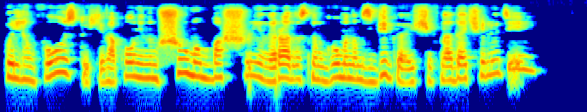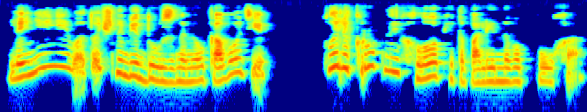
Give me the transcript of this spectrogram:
В пыльном воздухе, наполненном шумом машин и радостным гомоном сбегающих на даче людей, Лениво, точно медузы на мелководье, плыли крупные хлопья тополинного пуха.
